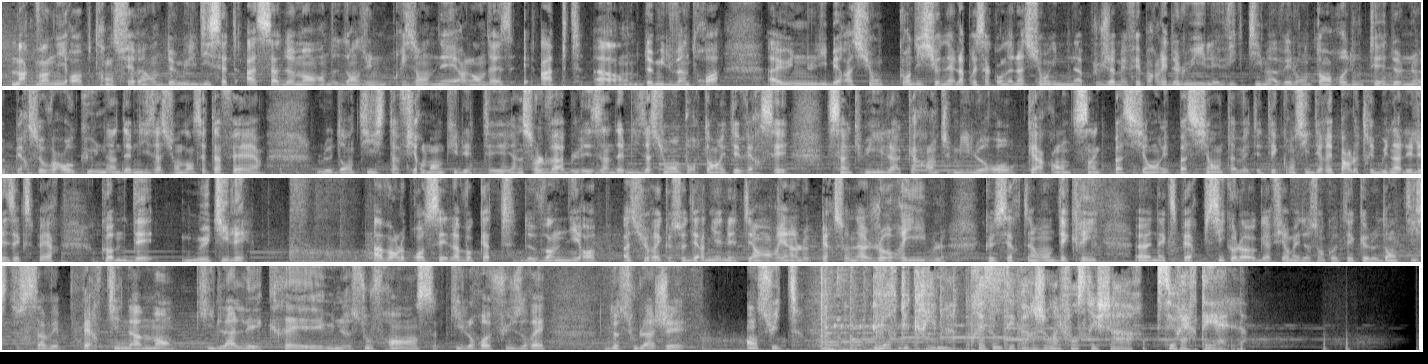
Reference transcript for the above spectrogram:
Marc Van Nierop, transféré en 2017 à sa demande dans une prison néerlandaise, est apte en 2023 à une libération conditionnelle. Après sa condamnation, il n'a plus jamais fait parler de lui. Les victimes avaient longtemps redouté de ne percevoir aucune indemnisation dans cette affaire. Le dentiste affirmant qu'il était insolvable. Les indemnisations ont pourtant été versées 5 000 à 40 000 euros. 45 patients et patientes avaient été considérés par le tribunal et les experts comme des mutilé. Avant le procès, l'avocate de Van Nierop assurait que ce dernier n'était en rien le personnage horrible que certains ont décrit. Un expert psychologue affirmait de son côté que le dentiste savait pertinemment qu'il allait créer une souffrance qu'il refuserait de soulager ensuite. L'heure du crime, présenté par Jean-Alphonse Richard sur RTL.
